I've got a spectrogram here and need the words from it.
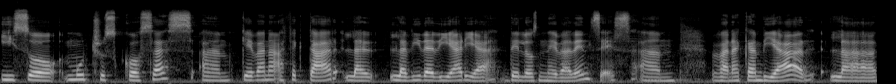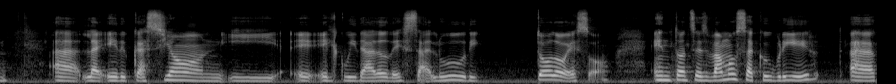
hizo muchas cosas que van a afectar la, vida diaria de los nevadenses. van a cambiar la, ah, la educación y e, el cuidado de salud y todo eso. Entonces vamos a cubrir ah,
